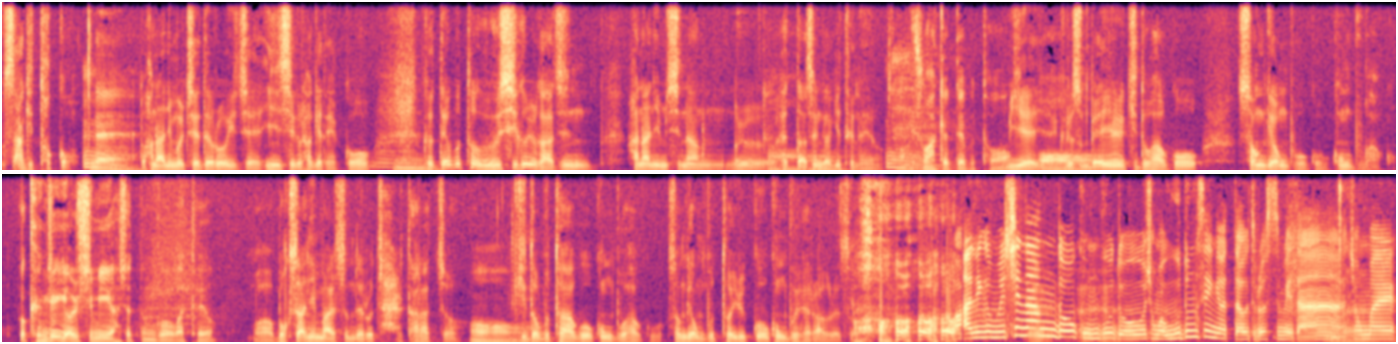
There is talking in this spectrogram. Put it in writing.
싹이 텄고 네. 또 하나님을 제대로 이제 인식을 하게 됐고 그때부터 의식을 가진 하나님 신앙을 했다 생각이 드네요. 어, 중학교 때부터. 예, 예. 어. 그래서 매일 기도하고 성경 보고 공부하고 굉장히 열심히 하셨던 것 같아요. 어, 목사님 말씀대로 잘 따랐죠. 어. 기도부터 하고 공부하고 성경부터 읽고 공부해라 그래서 아니 그러면 신앙도 네. 공부도 정말 우등생이었다고 들었습니다. 정말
